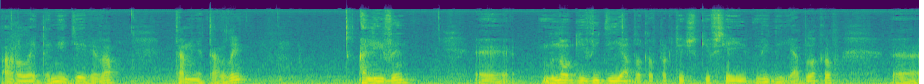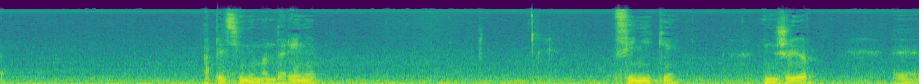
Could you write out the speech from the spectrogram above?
орла это не дерево, там нет орлы. Оливы, э, многие виды яблоков, практически все виды яблоков, э, апельсины, мандарины, финики, инжир, э,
